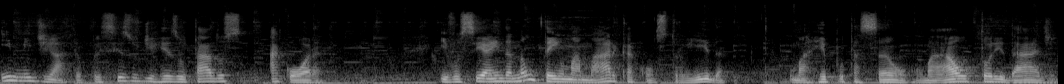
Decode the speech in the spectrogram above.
imediata, eu preciso de resultados agora, e você ainda não tem uma marca construída, uma reputação, uma autoridade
